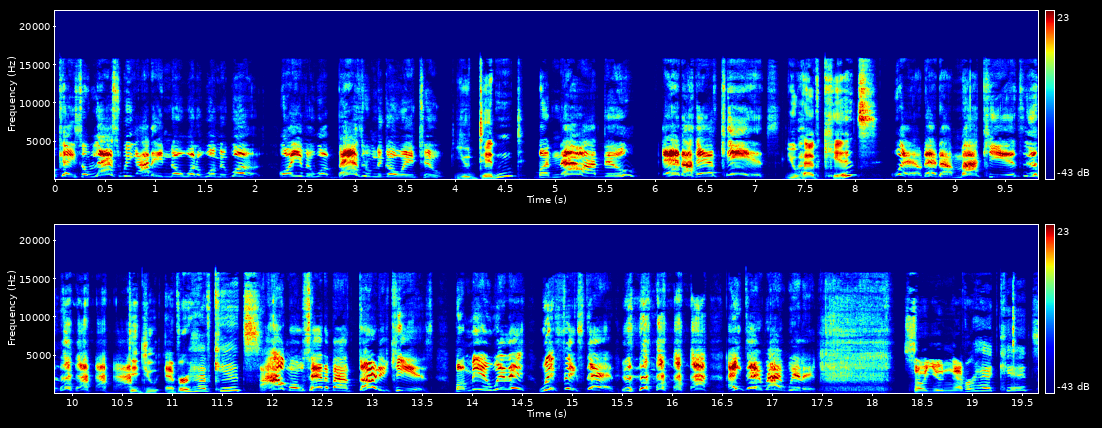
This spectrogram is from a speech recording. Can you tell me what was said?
okay, so last week I didn't know what a woman was, or even what bathroom to go into. You didn't? But now I do, and I have kids. You have kids? Well, they're not my kids. Did you ever have kids? I almost had about 30 kids, but me and Willie, we fixed that. Ain't that right, Willie? So you never had kids?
